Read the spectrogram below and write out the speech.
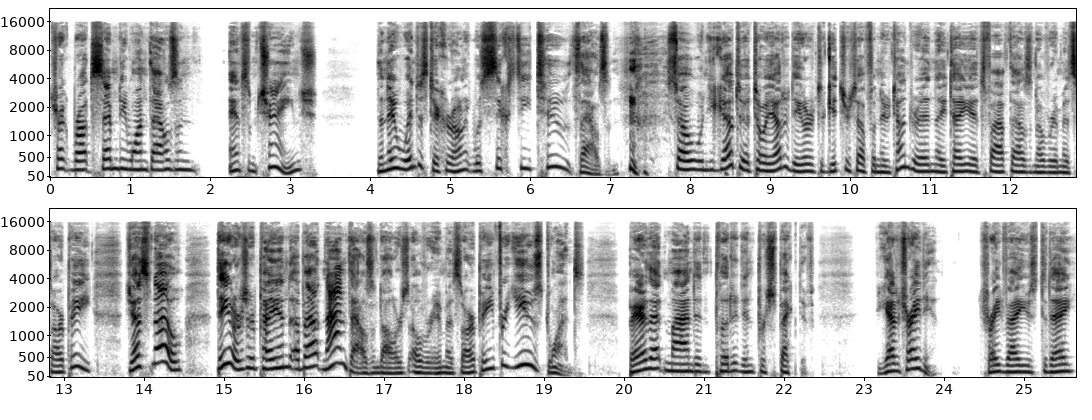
Truck brought seventy-one thousand and some change. The new window sticker on it was sixty-two thousand. so when you go to a Toyota dealer to get yourself a new Tundra, and they tell you it's five thousand over MSRP, just know dealers are paying about nine thousand dollars over MSRP for used ones. Bear that in mind and put it in perspective. If you got a trade in, trade values today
